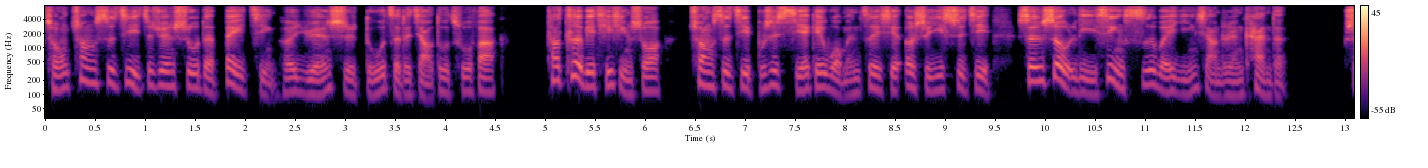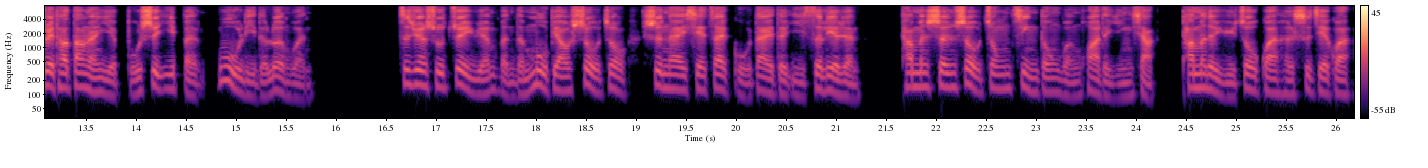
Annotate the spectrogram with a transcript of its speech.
从《创世纪》这卷书的背景和原始读者的角度出发，他特别提醒说，《创世纪》不是写给我们这些二十一世纪深受理性思维影响的人看的，所以它当然也不是一本物理的论文。这卷书最原本的目标受众是那些在古代的以色列人。他们深受中近东文化的影响，他们的宇宙观和世界观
